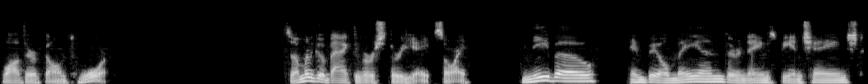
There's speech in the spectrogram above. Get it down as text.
while they're gone to war. So I'm going to go back to verse 3 8, sorry. Nebo and Baal-meon, their names being changed,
